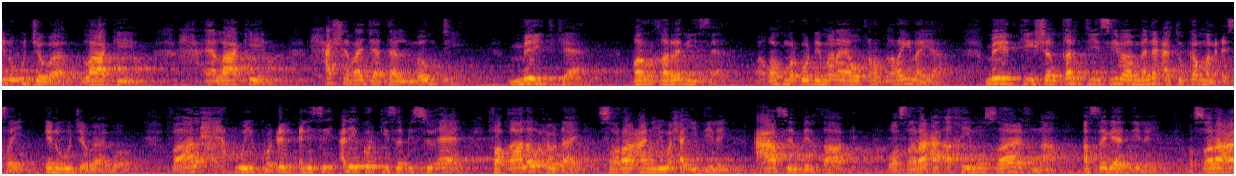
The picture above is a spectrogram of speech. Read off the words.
inuu u jawaabo laakiin laakiin xashrajata almowti maydka qarqaradiisa. Waa qofku markuu dhimanaya uu qarqaraynayaa. Maydkii shanqartiisiibaa manacatu ka mancisay inuu u jawaabo. Faalxaq way ku celcelisay caleyh korkiisa bisu'aal. Faqaala wuxuu dhahay saracanii waxaa i dilay caasim bin haabit wa saraca akhii musaacifna asagaa dilay. Wa saraca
